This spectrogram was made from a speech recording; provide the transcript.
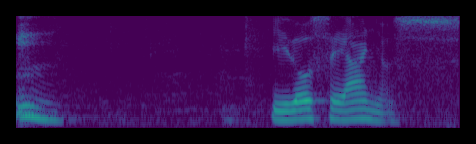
y 12 años.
